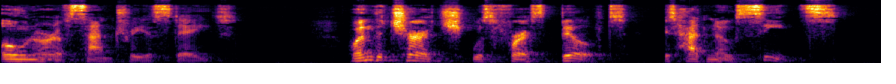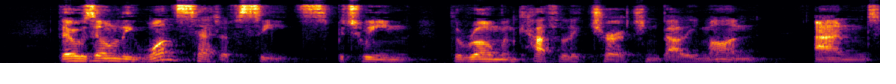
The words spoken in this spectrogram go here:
owner of Santry Estate. When the church was first built, it had no seats. There was only one set of seats between the Roman Catholic Church in Ballymun and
